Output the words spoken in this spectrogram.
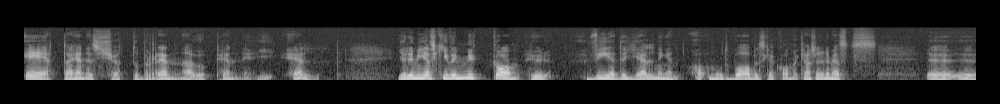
äta hennes kött och bränna upp henne i eld. Jeremia skriver mycket om hur vedergällningen mot Babel ska komma. Kanske det mest eh, eh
